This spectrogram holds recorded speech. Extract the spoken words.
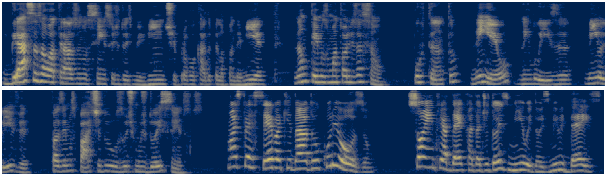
Graças ao atraso no censo de 2020, provocado pela pandemia, não temos uma atualização. Portanto, nem eu, nem Luísa, nem Olivia fazemos parte dos últimos dois censos. Mas perceba que dado curioso. Só entre a década de 2000 e 2010,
